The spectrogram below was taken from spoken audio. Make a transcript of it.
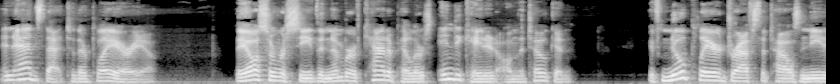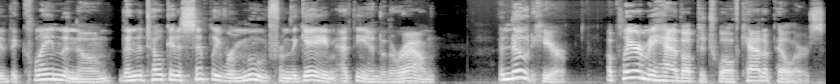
and adds that to their play area. They also receive the number of caterpillars indicated on the token. If no player drafts the tiles needed to claim the gnome, then the token is simply removed from the game at the end of the round. A note here a player may have up to 12 caterpillars.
